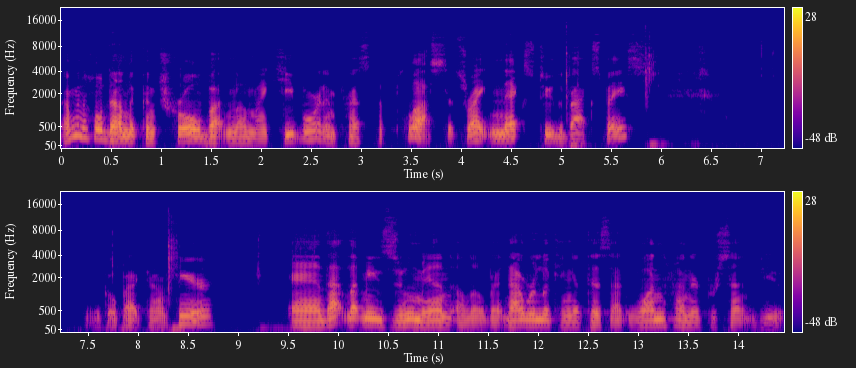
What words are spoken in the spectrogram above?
I'm going to hold down the control button on my keyboard and press the plus. It's right next to the backspace. Go back down here. And that let me zoom in a little bit. Now we're looking at this at 100% view.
